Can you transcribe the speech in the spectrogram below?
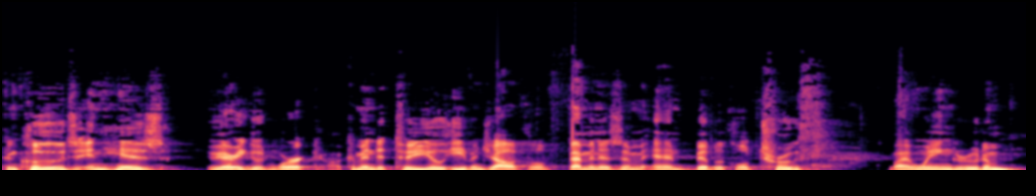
concludes in his very good work, I'll commend it to you, Evangelical Feminism and Biblical Truth by Wayne Grudem.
